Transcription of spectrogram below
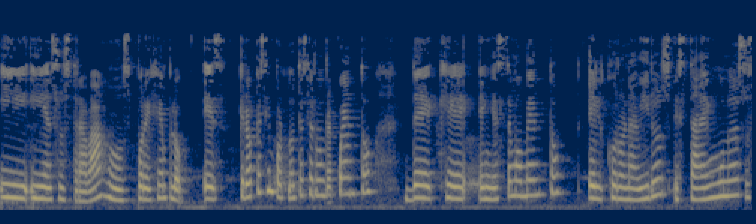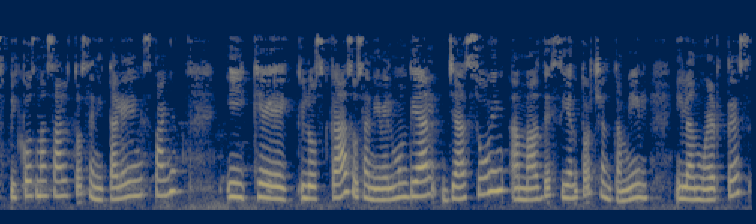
y, en sus trabajos. Por ejemplo, es, creo que es importante hacer un recuento de que en este momento el coronavirus está en uno de sus picos más altos en Italia y en España y que los casos a nivel mundial ya suben a más de 180 mil y las muertes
